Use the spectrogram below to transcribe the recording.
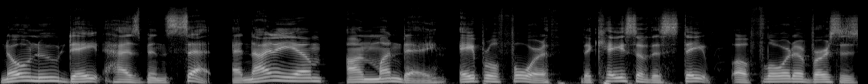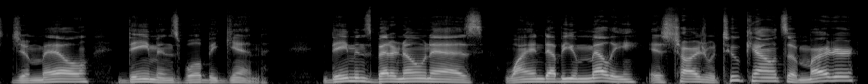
No new date has been set. At 9 a.m. on Monday, April 4th, the case of the state of Florida versus Jamell Demons will begin. Demons, better known as YNW Melly, is charged with two counts of murder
